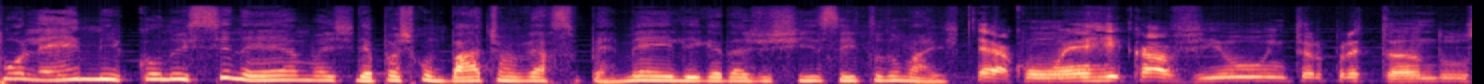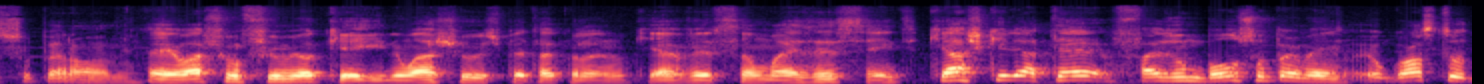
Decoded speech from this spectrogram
polêmico nos cinemas, depois com Batman vs Superman, Liga da Justiça e tudo mais. É, com o Henry Cavill interpretando o Super-Homem. É, eu acho um filme ok, não acho espetacular, que é a versão mais recente. Que acho que ele até faz um bom Superman. Eu gosto,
